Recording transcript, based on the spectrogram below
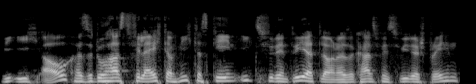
wie ich auch. Also du hast vielleicht auch nicht das Gen X für den Triathlon, also kannst mir es widersprechen,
